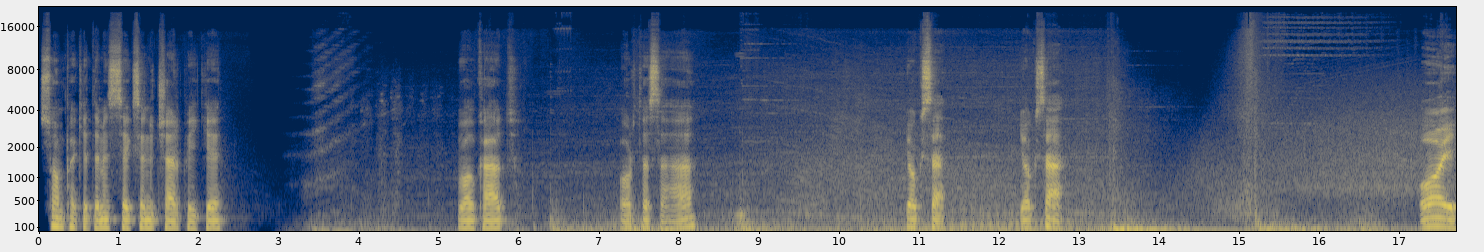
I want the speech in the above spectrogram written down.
Son paketimiz 83 çarpı 2. Walkout. Orta saha. Yoksa. Yoksa. Oy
